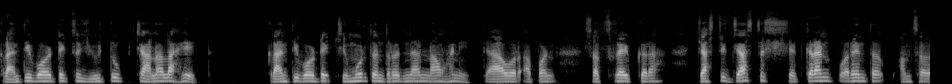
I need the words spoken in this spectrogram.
क्रांती बायोटेकचं यूट्यूब चॅनल आहेत. क्रांती बायोटेक चिमूर तंत्रज्ञान नावाने त्यावर आपण सबस्क्राईब करा. जास्तीत जास्त शेतकऱ्यांपर्यंत आमचं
